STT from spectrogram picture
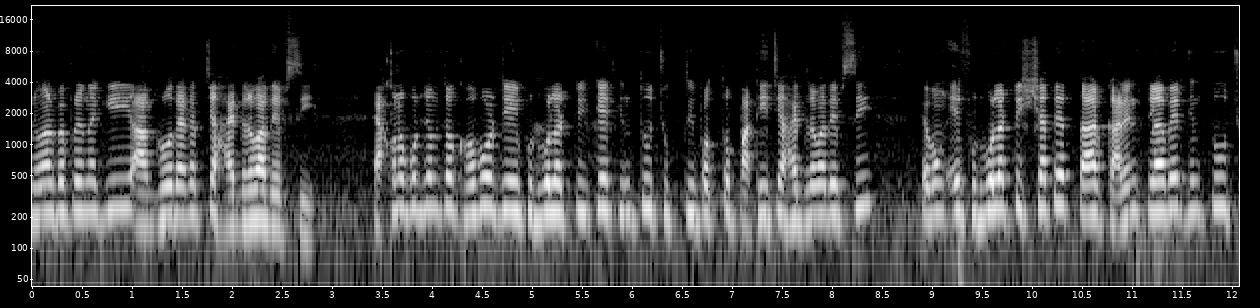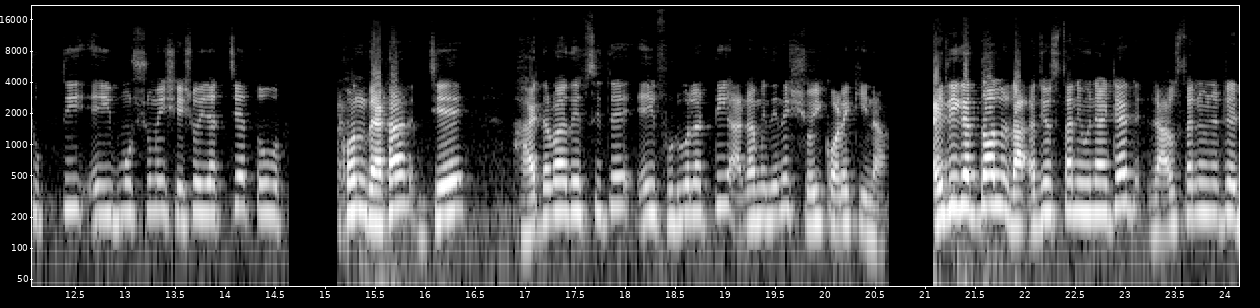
নেওয়ার ব্যাপারে নাকি আগ্রহ দেখাচ্ছে হায়দ্রাবাদ এফসি এখনও পর্যন্ত খবর যে এই ফুটবলারটিকে কিন্তু চুক্তিপত্র পাঠিয়েছে হায়দ্রাবাদ এফসি এবং এই ফুটবলারটির সাথে তার কারেন্ট ক্লাবের কিন্তু চুক্তি এই মরশুমেই শেষ হয়ে যাচ্ছে। তো এখন দেখার যে হায়দ্রাবাদ এফসিতে এই ফুটবলারটি আগামী দিনে সই করে কি না আই লিগের দল Rajasthan United Rajasthan United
